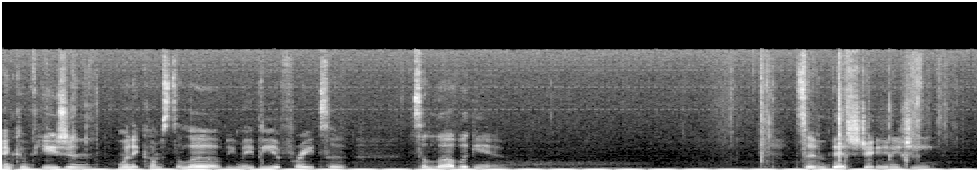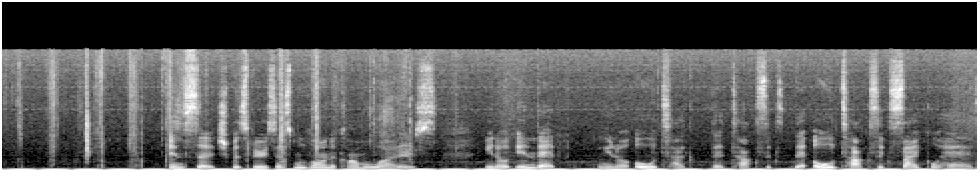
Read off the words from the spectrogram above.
And confusion when it comes to love. You may be afraid to to love again. To invest your energy in such. But Spirit says move on to calmer waters. You know, in that you know old to- that toxic that old toxic cycle has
